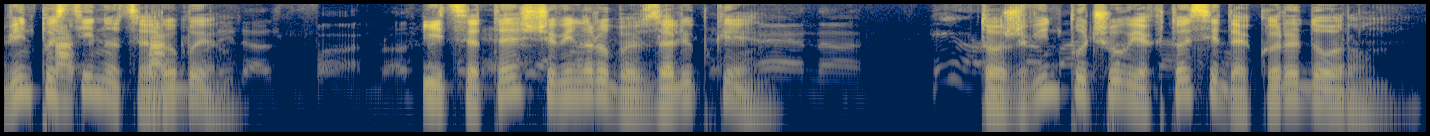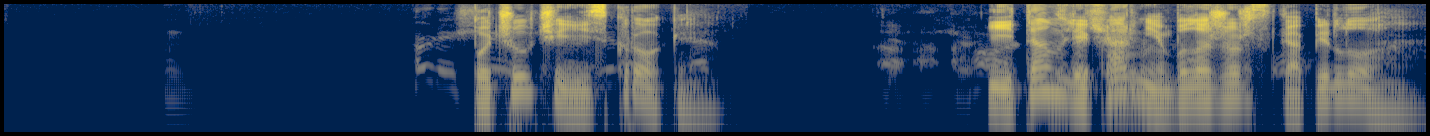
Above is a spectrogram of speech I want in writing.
Він постійно це робив. І це те, що він робив залюбки. Тож він почув, як хтось іде коридором. Почув чиїсь кроки. І там в лікарні була жорстка підлога.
